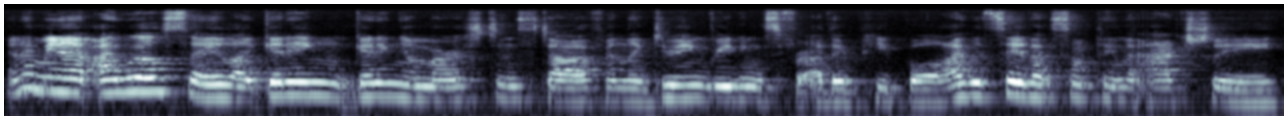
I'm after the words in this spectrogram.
And i mean I, I will say like getting getting immersed in stuff and like doing readings for other people i would say that's something that actually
